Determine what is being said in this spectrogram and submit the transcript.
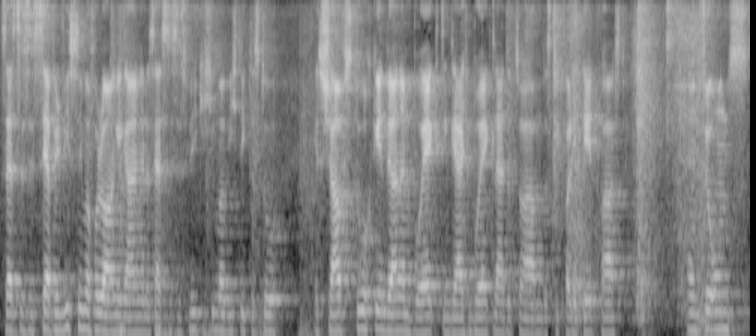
Das heißt, es ist sehr viel Wissen immer verloren gegangen. Das heißt, es ist wirklich immer wichtig, dass du es schaffst, durchgehend während einem Projekt den gleichen Projektleiter zu haben, dass die Qualität passt. Und für uns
